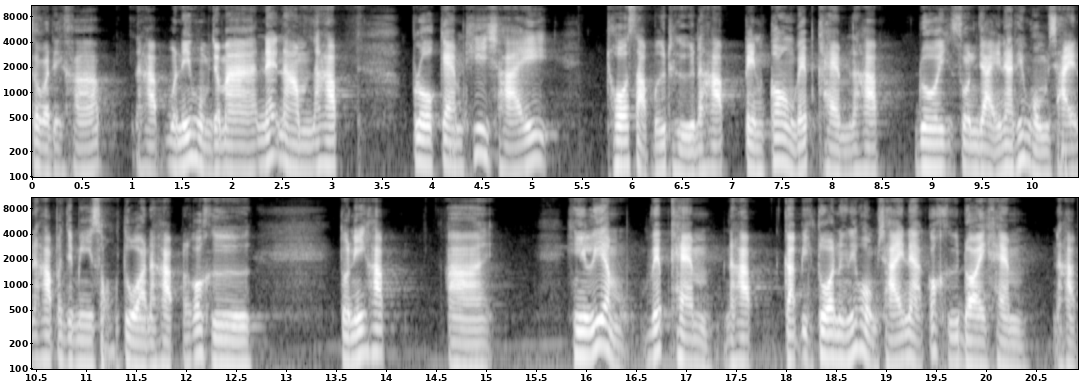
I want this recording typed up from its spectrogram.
สวัสดีครับนะครับ วันนี้ผมจะมาแนะนำนะครับ โปรแกรมที่ใช้โทรศัพท์มือถือนะครับ เป็นกล้องเว็บแคมนะครับ โดยส่วนใหญ่เนะที่ผมใช้นะครับ มันจะมี 2 ตัวนะครับแล้วก็คือตัวนี้ครับฮีเลียมเว็บแคมนะครับ กับอีกตัวหนึ่งที่ผมใช้เนี่ยก็คือดอยแคมนะครับ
